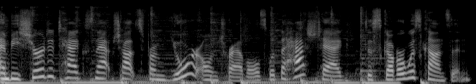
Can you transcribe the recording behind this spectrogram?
And be sure to tag snapshots from your own travels with the hashtag DiscoverWisconsin.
